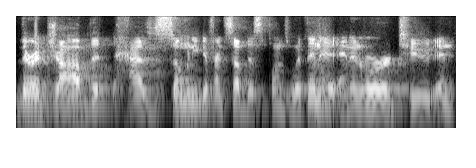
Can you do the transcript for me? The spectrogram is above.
they're a job that has so many different subdisciplines within it. And in order to and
